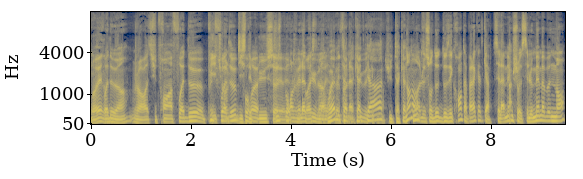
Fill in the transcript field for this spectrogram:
Ouais. non. Fois 2, hein. Genre, tu te prends un fois 2, plus Et de tu fois rajoutes 2 Disney+, pour, euh, Plus, juste pour euh, enlever tout la pub. là. hein. Ouais, mais t'as la pub, 4K, t'es- tu t'as 4 Non, non, sur deux, deux écrans, t'as pas la 4K. C'est la même Ah. chose. C'est le même abonnement,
